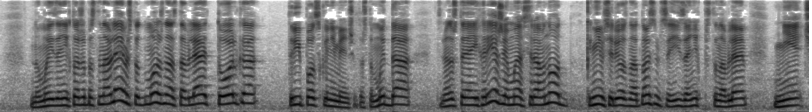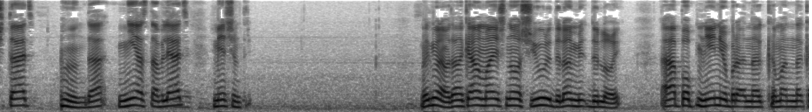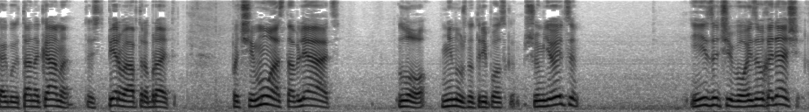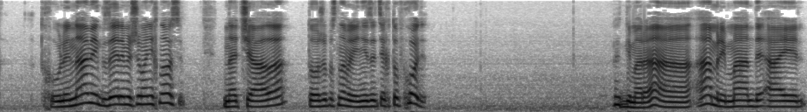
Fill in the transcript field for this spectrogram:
но мы из-за них тоже постановляем, что можно оставлять только три поску не меньше. Потому что мы, да, несмотря на то, что их реже, мы все равно к ним серьезно относимся и из-за них постановляем не читать, да, не оставлять меньше, чем три. Говорит вот она кама маешь но шьюри делой. А по мнению как бы Танакама, то есть первого автора Брайты, почему оставлять ло, не нужно три поска, шум йойцы, из-за чего? Из-за выходящих. Хулинами к зерами шума них носим. Начало тоже постановление из-за тех, кто входит. Гимара, Амри манде айль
